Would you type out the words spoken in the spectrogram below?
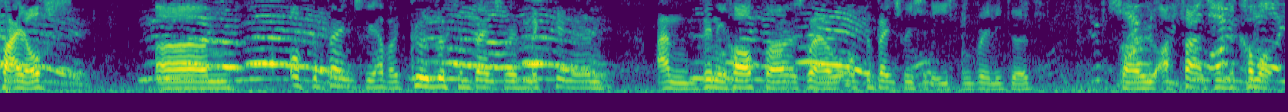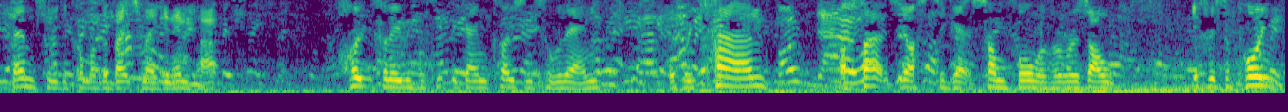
playoffs. Um, off the bench, we have a good looking bench with McKinnon and Vinny Harper as well. Off the bench recently, he's been really good. So I fancy to come up, them two to come off the bench make an impact. Hopefully we can keep the game close until then. If we can, I fancy us to get some form of a result. If it's a point,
